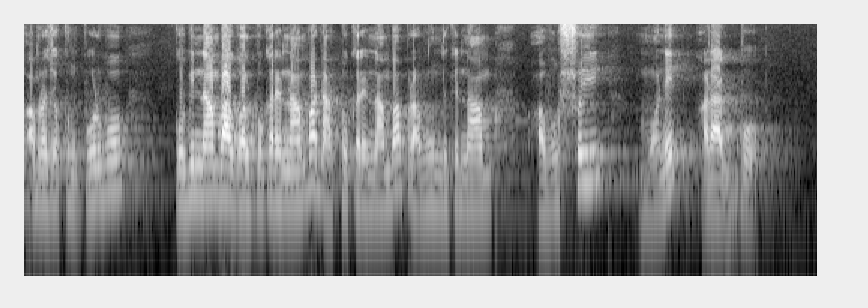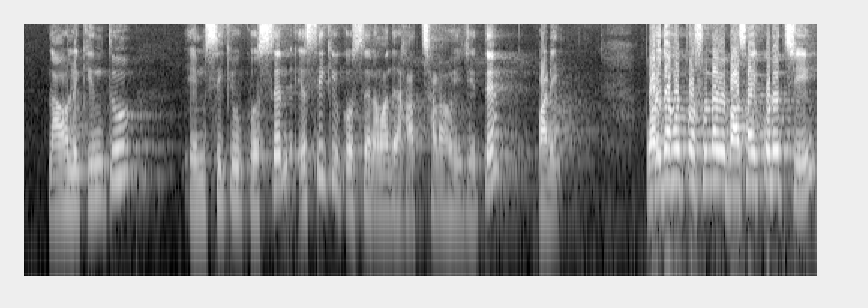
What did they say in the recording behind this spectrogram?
আমরা যখন পড়ব, কবির নাম বা গল্পকারের নাম বা নাট্যকারের নাম বা প্রবন্ধকের নাম অবশ্যই মনে রাখব। না হলে কিন্তু এমসিকিউ কোশ্চেন এসিকিউ কোশ্চেন আমাদের হাতছাড়া হয়ে যেতে পারে। পরে দেখো প্রশ্নটা আমি বাছাই করেছি।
